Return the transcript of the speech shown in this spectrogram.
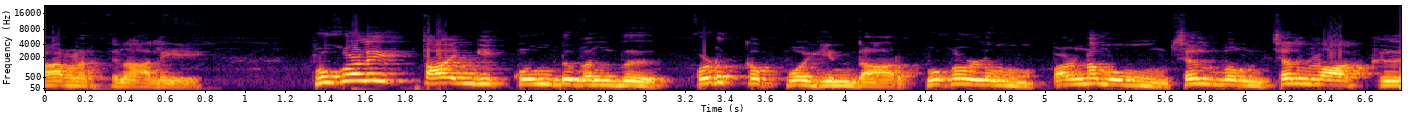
காரணத்தினாலே புகழை தாங்கி கொண்டு வந்து கொடுக்கப் போகின்றார். புகழும் பணமும் செல்வம் செல்வாக்கு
